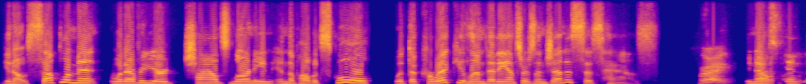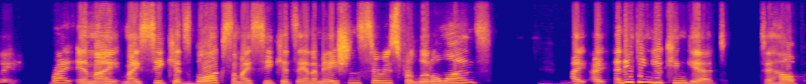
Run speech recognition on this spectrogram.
you know supplement whatever your child's learning in the public school with the curriculum that answers in genesis has right you know Absolutely. Right. And my my See Kids books and my See Kids animation series for little ones. Mm-hmm. I, I anything you can get to help,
